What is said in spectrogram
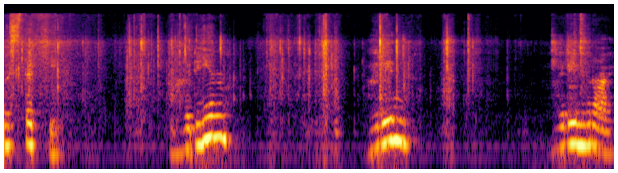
ось такий. Грін. Грін. Грін райс.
